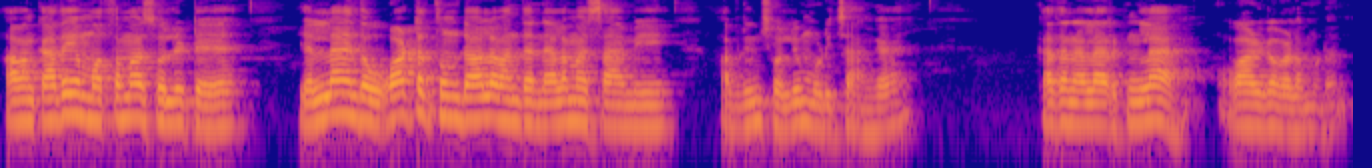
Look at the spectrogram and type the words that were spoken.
அவன் கதையை மொத்தமாக சொல்லிட்டு எல்லாம் இந்த ஓட்டத்துண்டால் வந்த நிலமை சாமி அப்படின்னு சொல்லி முடித்தாங்க கதை நல்லா இருக்குங்களா? வாழ்க வளமுடன்.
